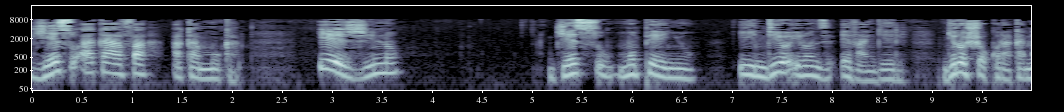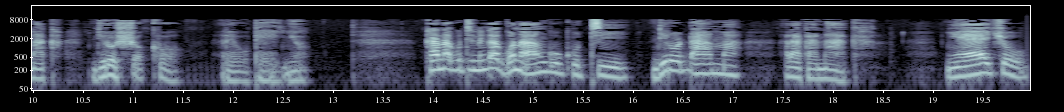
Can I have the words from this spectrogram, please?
Jesu akafa akamuka. Iye zvino jesu mupenyu iyi ndiyo inonzi evhangeri. Ndiro shoko rakanaka ndiro shoko reupenyu. Kana kuti ndingagona hangu kuti ndiro dama rakanaka. Nyaya yacho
